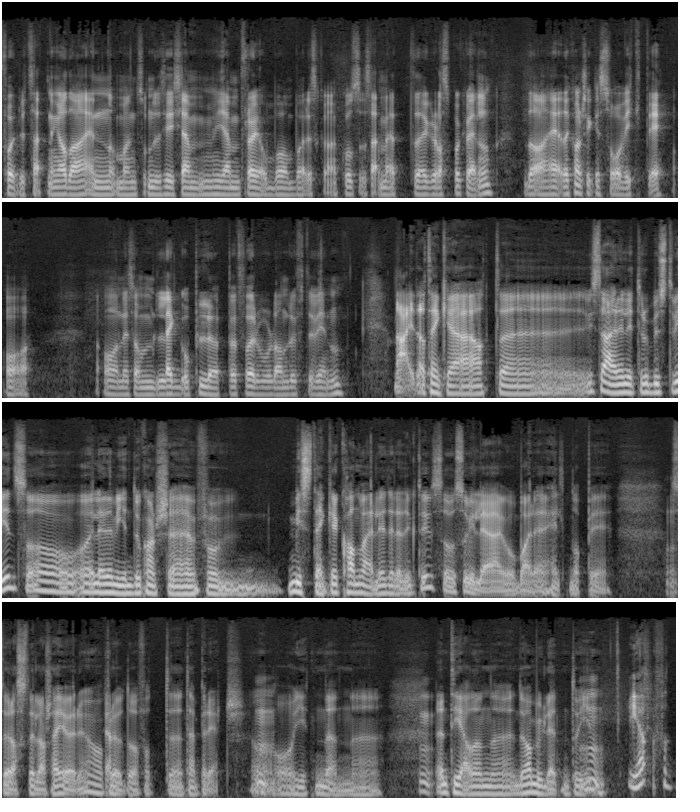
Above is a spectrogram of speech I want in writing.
forutsetninger da enn når man som du sier, kommer hjem fra jobb og bare skal kose seg med et glass på kvelden. Da er det kanskje ikke så viktig å, å liksom legge opp løpet for hvordan lufte vinen. Nei, da tenker jeg at uh, hvis det er en litt robust vin, så, eller en vin du kanskje mistenker kan være litt reduktiv, så, så vil jeg jo bare helt den opp i så raskt det lar seg gjøre, og prøvd ja. å få uh, temperert. Og, mm. og, gitt den den, uh, den tida den, uh, du har muligheten til å gi den. Mm. Ja, for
